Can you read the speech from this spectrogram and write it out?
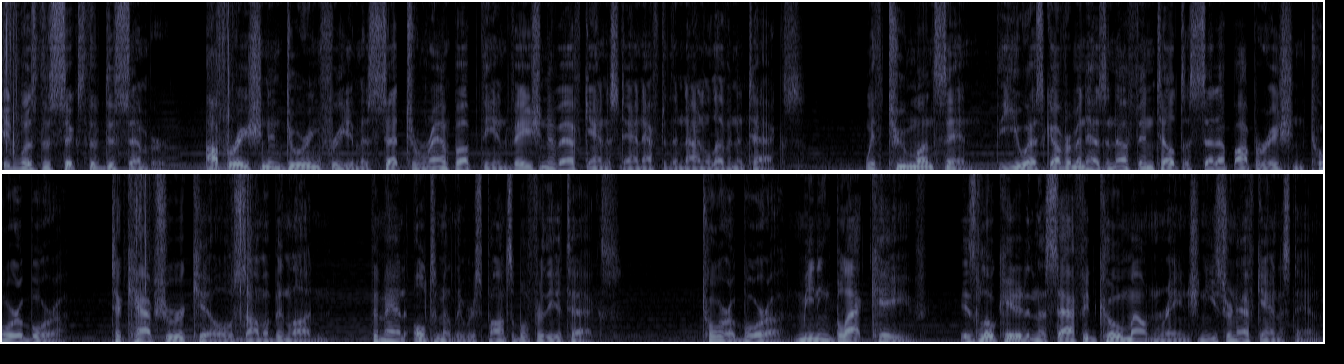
It was the 6th of December. Operation Enduring Freedom is set to ramp up the invasion of Afghanistan after the 9 11 attacks. With two months in, the U.S. government has enough intel to set up Operation Tora Bora to capture or kill Osama bin Laden, the man ultimately responsible for the attacks. Tora Bora, meaning Black Cave, is located in the Safed Koh mountain range in eastern Afghanistan.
